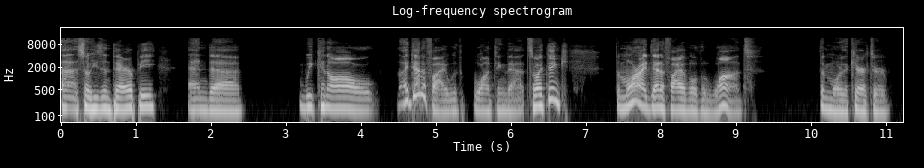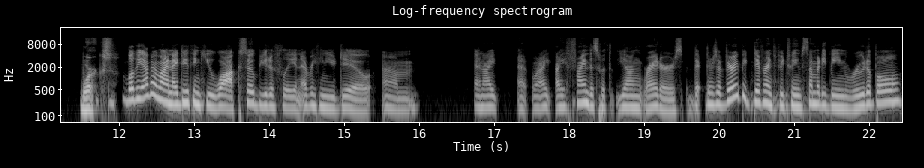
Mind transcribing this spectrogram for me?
Uh, so he's in therapy, and uh, we can all identify with wanting that. So I think the more identifiable the want, the more the character works. Well, the other line, I do think you walk so beautifully in everything you do. Um, and I, uh, when I, I find this with young writers, th- there's a very big difference between somebody being rootable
